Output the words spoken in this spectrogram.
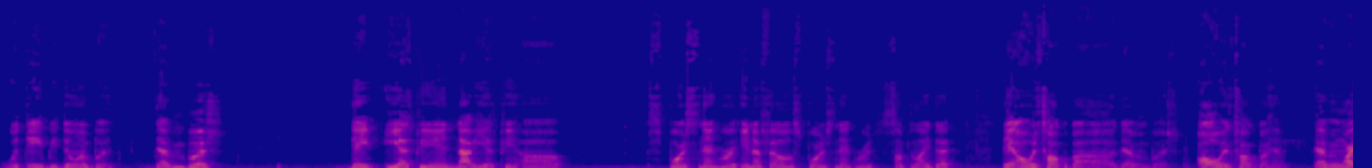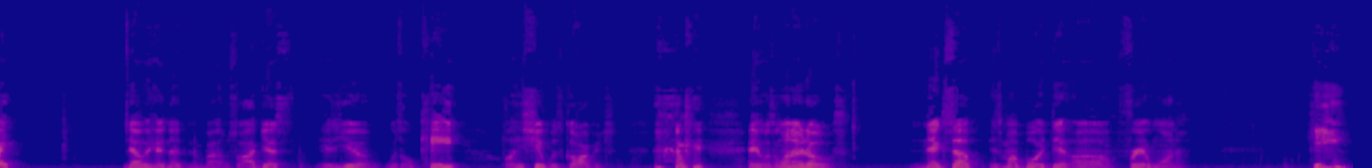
what they be doing. But Devin Bush, they ESPN, not ESPN, uh, Sports Network, NFL Sports Network, something like that. They always talk about uh, Devin Bush. Always talk about him. Devin White, never heard nothing about him. So I guess his year was okay, or his shit was garbage. it was one of those. Next up is my boy De uh, Fred Warner. He,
